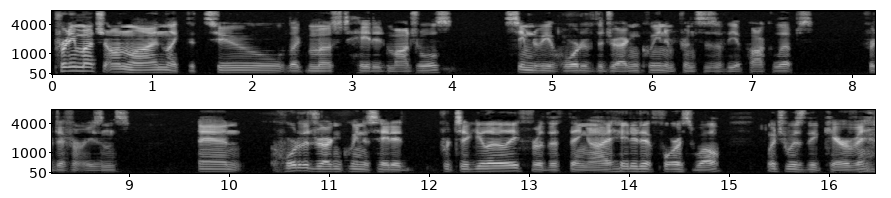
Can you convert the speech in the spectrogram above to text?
pretty much online like the two like most hated modules seem to be Hoard of the Dragon Queen and Princes of the Apocalypse for different reasons. And Hoard of the Dragon Queen is hated particularly for the thing I hated it for as well, which was the caravan.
